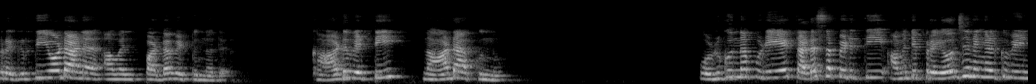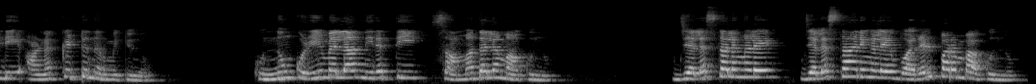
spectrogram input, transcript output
പ്രകൃതിയോടാണ് അവൻ പട വെട്ടുന്നത്. കാട് വെട്ടി നാടാക്കുന്നു. ഒഴുകുന്ന പുഴയെ തടസ്സപ്പെടുത്തി അവന്റെ പ്രയോജനങ്ങൾക്ക് വേണ്ടി അണക്കെട്ട് നിർമ്മിക്കുന്നു. കുന്നും കുഴിയുമെല്ലാം നിരത്തി സമതലമാക്കുന്നു. ജലസ്ഥലങ്ങളെ ജലസ്ഥാനങ്ങളെ വരൾപ്പറമ്പാക്കുന്നു.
